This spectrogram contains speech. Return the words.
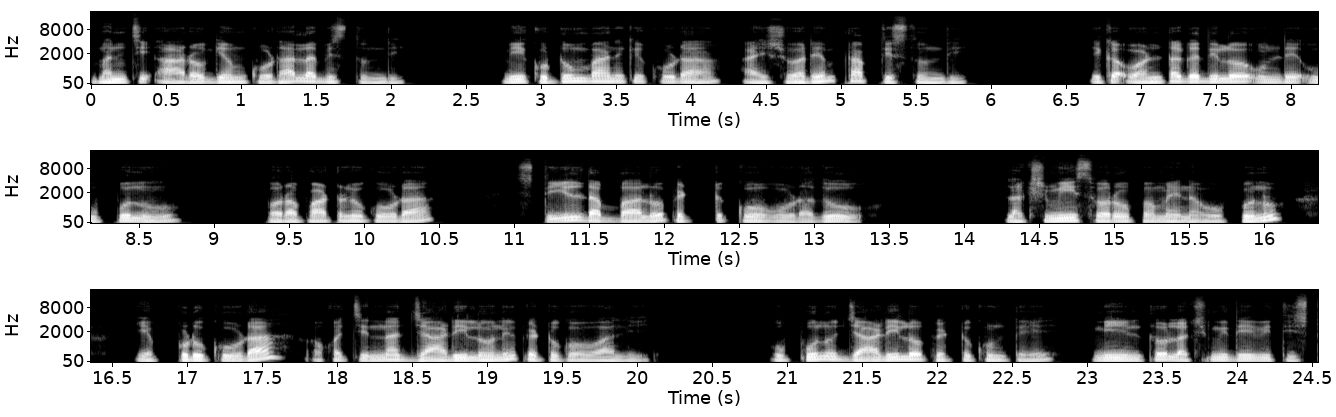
మంచి ఆరోగ్యం కూడా లభిస్తుంది. మీ కుటుంబానికి కూడా ఐశ్వర్యం ప్రాప్తిస్తుంది. ఇక వంటగదిలో ఉండే ఉప్పును పొరపాటును కూడా స్టీల్ డబ్బాలో పెట్టుకోకూడదు. లక్ష్మీ స్వరూపమైన ఉప్పును ఎప్పుడు కూడా ఒక చిన్న జాడీలోనే పెట్టుకోవాలి. ఉప్పును జాడీలో పెట్టుకుంటే మీ ఇంట్లో లక్ష్మీదేవి తిష్ట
